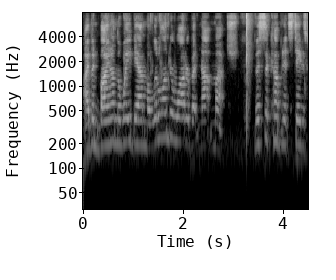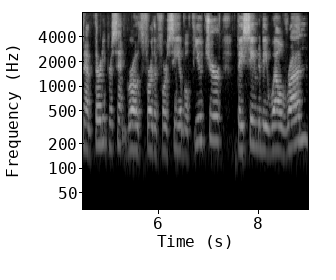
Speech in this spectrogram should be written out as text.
I've been buying on the way down. I'm a little underwater, but not much. This is a company that stated is going to have 30% growth for the foreseeable future. They seem to be well run,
